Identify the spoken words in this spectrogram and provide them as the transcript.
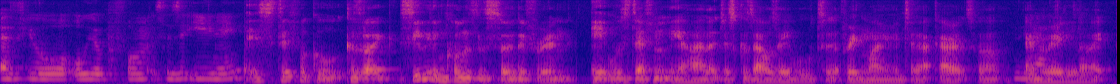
of your all your performances at uni? It's difficult because like Seaweed and Collins is so different. It was definitely a highlight just because I was able to bring my own to that character Yeah. and really like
